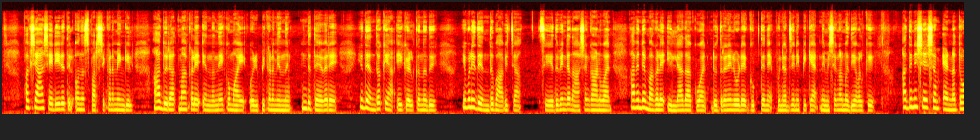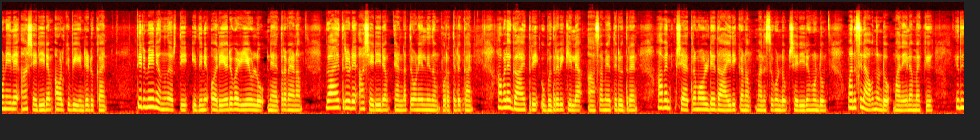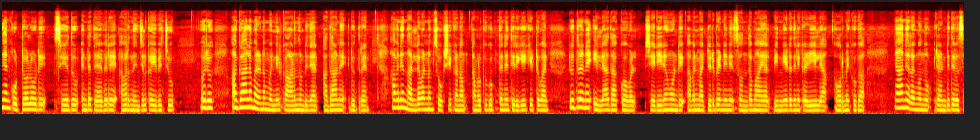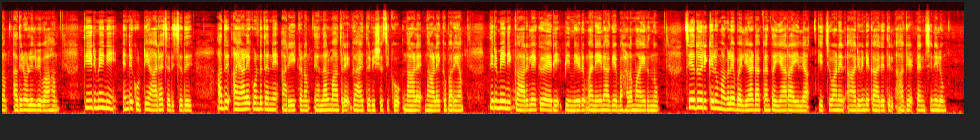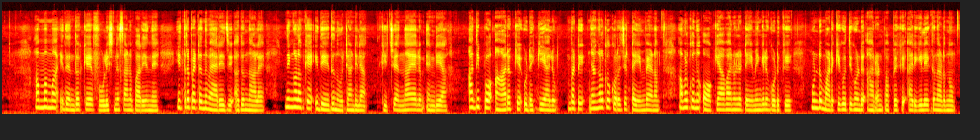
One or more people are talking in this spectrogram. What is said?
പക്ഷെ ആ ശരീരത്തിൽ ഒന്ന് സ്പർശിക്കണമെങ്കിൽ ആ ദുരാത്മാക്കളെ എന്നേക്കുമായി ഒഴിപ്പിക്കണമെന്ന്. എന്റെ തേവരെ ഇതെന്തൊക്കെയാ ഈ കേൾക്കുന്നത്? ഇവളിതെന്ത് ഭാവിച്ച? സേതുവിന്റെ നാശം കാണുവാൻ അവന്റെ മകളെ ഇല്ലാതാക്കുവാൻ രുദ്രനിലൂടെ ഗുപ്തനെ പുനർജനിപ്പിക്കാൻ നിമിഷങ്ങൾ മതി അവൾക്ക്. അതിനുശേഷം എണ്ണത്തോണിയിലെ ആ ശരീരം അവൾക്ക് വീണ്ടെടുക്കാൻ. തിരുമേനി ഒന്ന് നിർത്തി ഇതിന് ഒരേയൊരു വഴിയേ ഉള്ളൂ നേത്ര വേണം. ഗായത്രിയുടെ ആ ശരീരം എണ്ണത്തോണിയിൽ നിന്നും പുറത്തെടുക്കാൻ. അവളെ ഗായത്രി ഉപദ്രവിക്കില്ല. ആ സമയത്ത് രുദ്രൻ അവൻ ക്ഷേത്രമോളുടേതായിരിക്കണം മനസ്സുകൊണ്ടും ശരീരം കൊണ്ടും. മനസ്സിലാവുന്നുണ്ടോ മനയിലമ്മയ്ക്ക്? ഇത് ഞാൻ കുട്ടികളോട് ചെയ്തു. എന്റെ തേവരെ അവർ നെഞ്ചിൽ കൈവച്ചു. ഒരു അകാല മരണം മുന്നിൽ കാണുന്നുണ്ട് ഞാൻ. അതാണ് രുദ്രൻ. അവനെ നല്ലവണ്ണം സൂക്ഷിക്കണം. അവൾക്ക് ഗുപ്തനെ തിരികെ കിട്ടുവാൻ രുദ്രനെ ഇല്ലാതാക്കും അവൾ. ശരീരം കൊണ്ട് അവൻ മറ്റൊരു പെണ്ണിന് സ്വന്തമായാൽ പിന്നീടതിന് കഴിയില്ല. ഓർമ്മിക്കുക. ഞാൻ ഇറങ്ങുന്നു. രണ്ട് ദിവസം അതിനുള്ളിൽ വിവാഹം. തീരുമേനി എന്റെ കുട്ടി ആരാ ചതിച്ചത്? അത് അയാളെ കൊണ്ട് തന്നെ അറിയിക്കണം. എന്നാൽ മാത്രമേ ഗായത്രി വിശ്വസിക്കൂ. നാളെ നാളേക്ക് പറയാം. തിരുമേനി കാറിലേക്ക് കയറി പിന്നീട് മനയിലാകെ ബഹളമായിരുന്നു. സേതു ഒരിക്കലും മകളെ ബലിയാടാക്കാൻ തയ്യാറായില്ല. കിച്ചുവാണിൽ ആരുവിന്റെ കാര്യത്തിൽ ആകെ ടെൻഷനിലും. അമ്മമ്മ ഇതെന്തൊക്കെ ഫൂളിഷ്നെസ് ആണ് പറയുന്നേ? ഇത്ര പെട്ടെന്ന് മാരേജ് അതും നാളെ. നിങ്ങളൊക്കെ ഇതേത് നൂറ്റാണ്ടിലാ? കിച്ചു എന്നായാലും എന്റെയാ അതിപ്പോൾ ആരൊക്കെ ഉടക്കിയാലും ബട്ട് ഞങ്ങൾക്ക് കുറച്ച് ടൈം വേണം. അവൾക്കൊന്ന് ഓക്കെ ആവാനുള്ള ടൈമെങ്കിലും കൊടുക്ക്. മുണ്ട് മടക്കി കുത്തിക്കൊണ്ട് അരുൺ പപ്പയ്ക്ക് അരികിലേക്ക് നടന്നു.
